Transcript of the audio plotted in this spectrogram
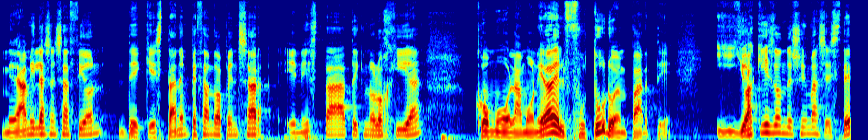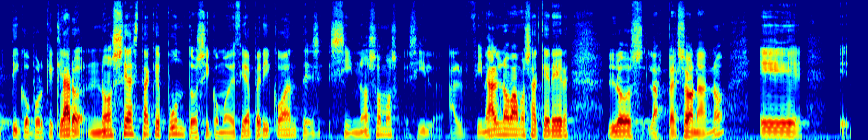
me da a mí la sensación de que están empezando a pensar en esta tecnología como la moneda del futuro en parte. Y yo aquí es donde soy más escéptico, porque claro, no sé hasta qué punto, si como decía Perico antes, si no somos, si al final no vamos a querer los, las personas, ¿no? Eh, eh,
